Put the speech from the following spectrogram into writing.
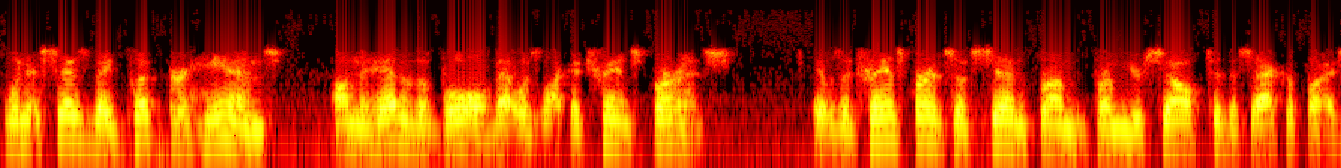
when it says they put their hands on the head of the bull, that was like a transference. It was a transference of sin from, from yourself to the sacrifice.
